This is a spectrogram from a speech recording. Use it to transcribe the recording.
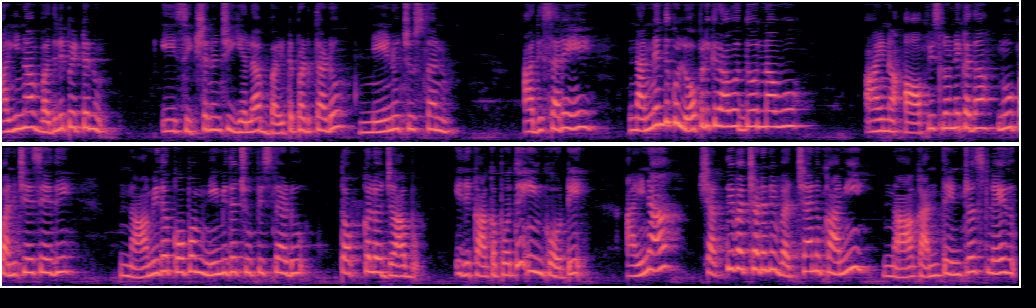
అయినా వదిలిపెట్టను. ఈ శిక్ష నుంచి ఎలా బయటపడతాడో నేను చూస్తాను. అది సరే నన్నెందుకు లోపలికి రావద్దు అన్నావు? ఆయన ఆఫీస్లోనే కదా నువ్వు పనిచేసేది. నా మీద కోపం నీ మీద చూపిస్తాడు. తొక్కలో జాబు. ఇది కాకపోతే ఇంకోటి. అయినా శక్తి వచ్చాడని వచ్చాను కానీ నాకంత ఇంట్రెస్ట్ లేదు.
